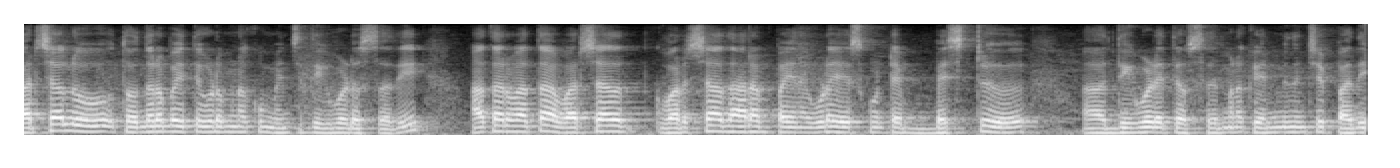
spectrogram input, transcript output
వర్షాలు తొందరగా అయితే కూడా మనకు మంచి దిగుబడి వస్తుంది. ఆ తర్వాత వర్ష వర్షాధారం పైన కూడా వేసుకుంటే బెస్ట్ దిగుబడి అయితే వస్తుంది. మనకు ఎనిమిది నుంచి పది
